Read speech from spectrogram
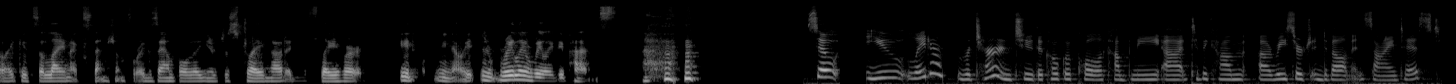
like it's a line extension, for example, and you're just trying out a new flavor, it you know it, it really really depends. so you later returned to the Coca Cola Company uh, to become a research and development scientist.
